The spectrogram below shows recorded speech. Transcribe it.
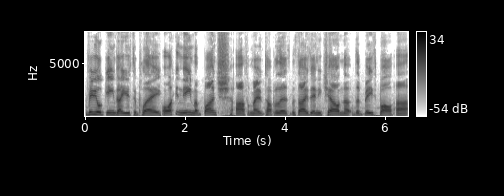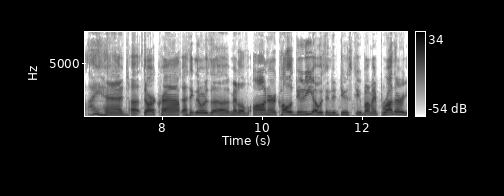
video games I used to play. Oh, I can name a bunch off of my top of the list besides NHL and the, the baseball. Uh, I had uh, StarCraft. I think there was a Medal of Honor, Call of Duty. I was introduced to by my brother. You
